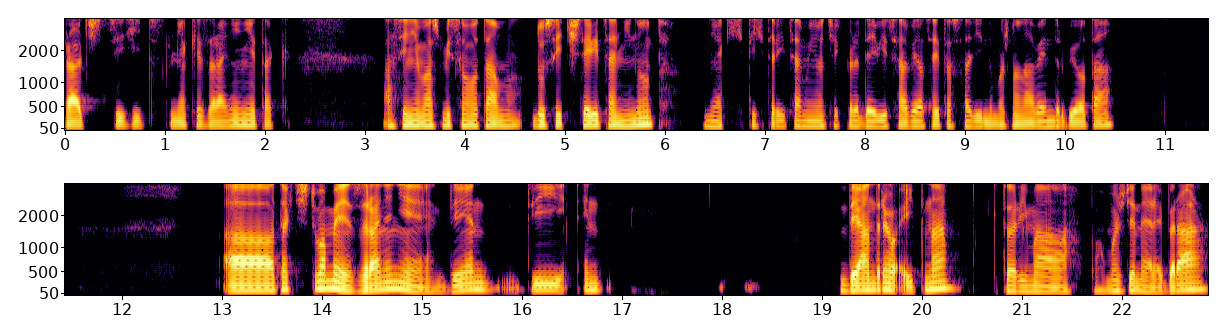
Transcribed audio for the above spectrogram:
hráč cítiť nejaké zranenie, tak asi nemá zmysel ho tam dusiť 40 minút. Nejakých tých 30 minútiek pre Davisa a viacej to sadiť možno na Vanderbilta. A taktiež tu máme zranenie DN, DeAndreho Aitona, ktorý má pohmoždené rebra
